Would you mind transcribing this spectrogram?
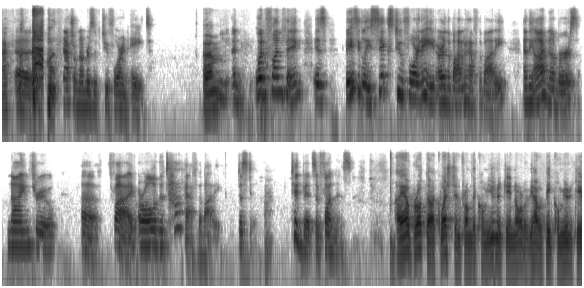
uh, natural numbers of two, four, and eight. Um, and one fun thing is basically six, two, four, and eight are in the bottom half of the body, and the odd numbers nine through uh, five are all in the top half of the body. Just tidbits of funness. I have brought a question from the community in Norway. We have a big community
